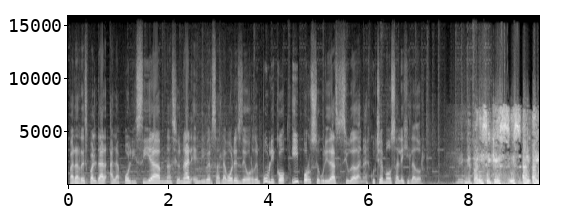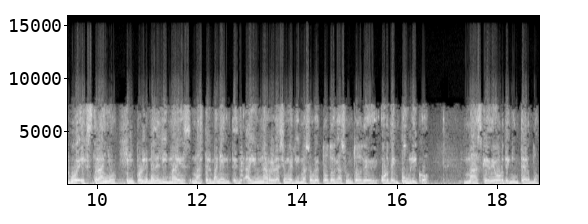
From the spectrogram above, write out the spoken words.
para respaldar a la Policía Nacional en diversas labores de orden público y por seguridad ciudadana. Escuchemos al legislador. Me, parece que es, algo extraño. El problema de Lima es más permanente. Hay una relación en Lima sobre todo en asuntos de orden público más que de orden interno.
